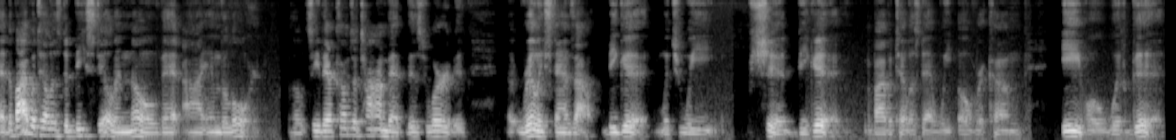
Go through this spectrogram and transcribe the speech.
Uh, the Bible tells us to be still and know that I am the Lord. So, see, there comes a time that this word it, it really stands out. Be good, which we should be good. The Bible tells us that we overcome evil with good.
